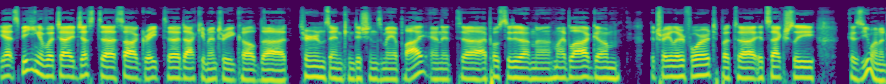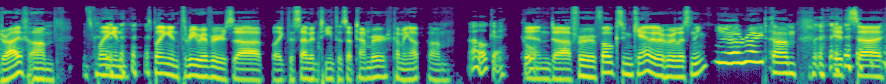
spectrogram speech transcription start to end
Yeah, speaking of which, I just uh, saw a great uh, documentary called uh, "Terms and Conditions May Apply," and it uh, I posted it on uh, my blog, um, the trailer for it. But uh, it's actually because you want to drive. Um, it's playing in it's playing in Three Rivers, like the seventeenth of September coming up. Um, Oh, okay. Cool. and uh, for folks in Canada who are listening, yeah, right. Um, it's uh,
